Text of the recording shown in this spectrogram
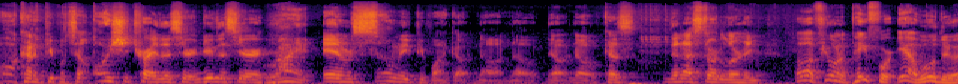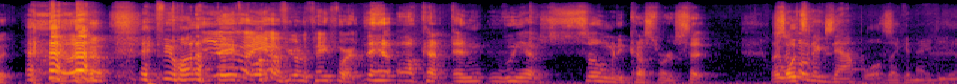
all kind of people saying, "Oh, you should try this here and do this here." Right. And there were so many people. I go, "No, no, no, no," because then I started learning. Oh, if you want to pay for it, yeah, we'll do it. You know? if you want to pay yeah, for it. yeah, if you want to pay for it, they had all kind, and we have so many customers that. Like, some what's of- an example of like an idea?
